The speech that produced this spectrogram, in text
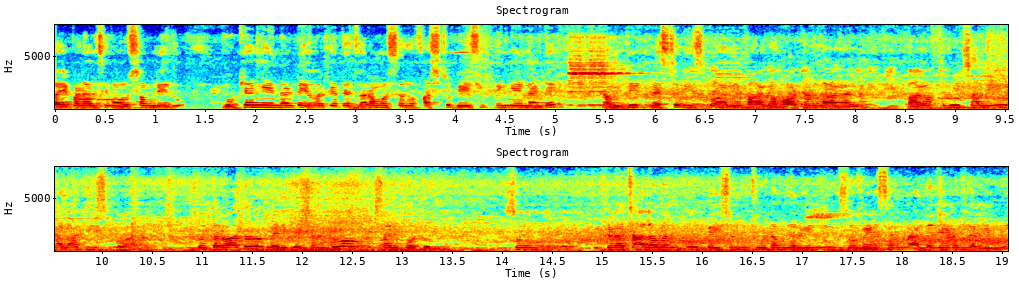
భయపడాల్సిన అవసరం లేదు. ముఖ్యంగా ఏంటంటే ఎవరికైతే జ్వరం వస్తుందో ఫస్ట్ బేసిక్ థింగ్ ఏంటంటే కంప్లీట్ రెస్ట్ తీసుకోవాలి బాగా వాటర్ తాగాలి బాగా ఫ్రూట్స్ అనేవి అలా తీసుకోవాలి. సో తర్వాత మెడికేషన్తో సరిపోతుంది. సో ఇక్కడ చాలా వరకు పేషెంట్ని చూడడం జరిగింది. సో మెడిసిన్ అందజేయడం జరిగింది.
